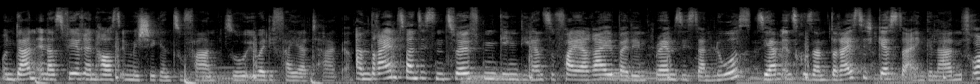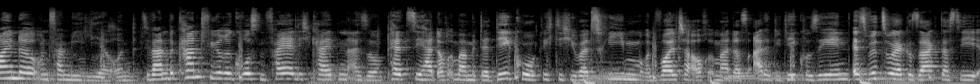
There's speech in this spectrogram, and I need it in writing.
und dann in das Ferienhaus in Michigan zu fahren, so über die Feiertage. Am 23.12. ging die ganze Feierei bei den Ramseys dann los. Sie haben insgesamt 30 Gäste eingeladen, Freunde und Familie. Und sie waren bekannt für ihre großen Feierlichkeiten. Also Patsy hat auch immer mit der Deko richtig übertrieben und wollte auch immer, dass alle die Deko sehen. Es wird sogar gesagt, gesagt, dass sie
